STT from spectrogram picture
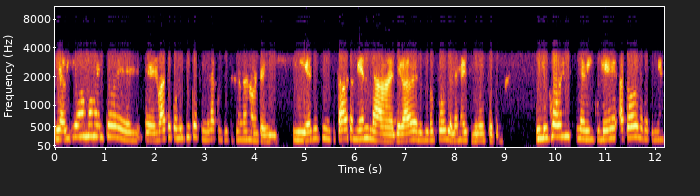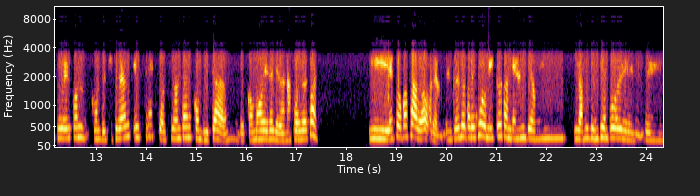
y había un momento de, debate político que era la Constitución del 91. Y eso significaba también la llegada de los grupos del M19, etc. Y muy joven me vinculé a todo lo que tenía que ver con, con descifrar esta ecuación tan complicada de cómo era llegar a un acuerdo de paz. Y eso ha pasado ahora. Entonces me parece bonito también de un, digamos, de un tiempo de, de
